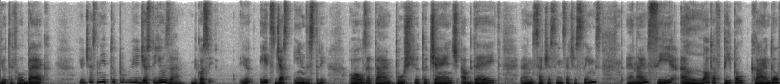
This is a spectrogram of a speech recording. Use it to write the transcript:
beautiful bag you just need to you just use them because you, it's just industry. All the time push you to change update and such a thing such as things. And i see Yeah. a lot of people kind of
